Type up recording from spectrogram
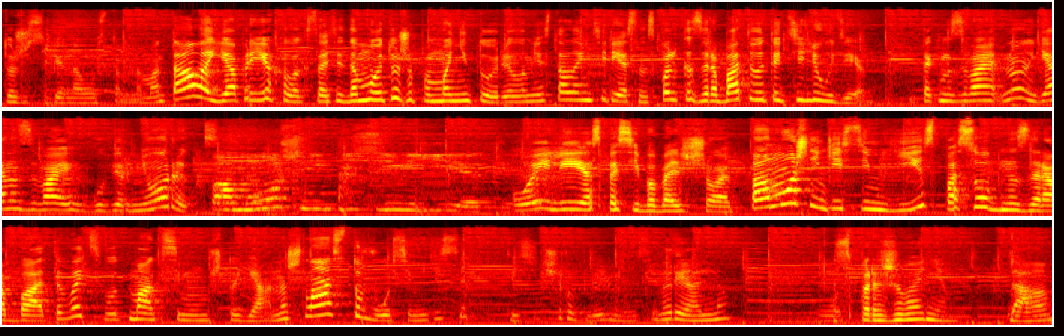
тоже себе на ус там намотала. Я приехала, кстати, домой тоже помониторила. Мне стало интересно, сколько зарабатывают эти люди. Так называю, ну, я называю их гувернеры. Помощники семьи. этой. Ой, Лия, спасибо большое. Помощники семьи способны зарабатывать, вот максимум, что я нашла, 180 тысяч рублей в месяц. Ну, реально. С проживанием. Да.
